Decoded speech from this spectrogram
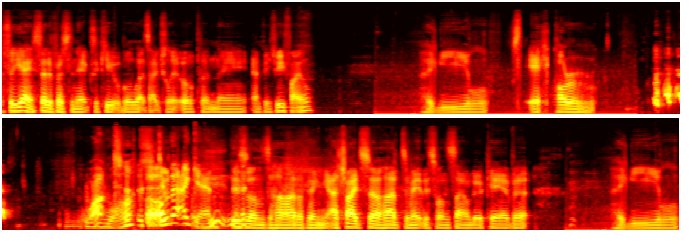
So yeah, instead of pressing the executable, let's actually open the MP3 file. Hegil. Ekor. what? What? Do that again. This one's hard, I think. I tried so hard to make this one sound okay, but Hegil.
